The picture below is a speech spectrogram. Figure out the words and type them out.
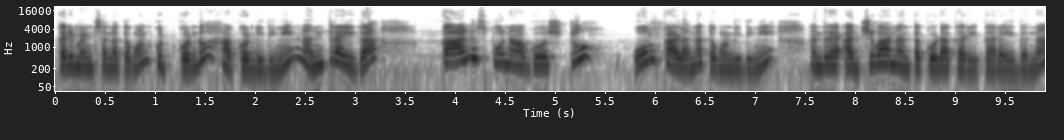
ಕರಿಮೆಣಸನ್ನು ತೊಗೊಂಡು ಕುಟ್ಕೊಂಡು ಹಾಕ್ಕೊಂಡಿದ್ದೀನಿ ನಂತರ ಈಗ ಕಾಲು ಸ್ಪೂನ್ ಆಗುವಷ್ಟು ಓಂ ಕಾಳನ್ನು ತೊಗೊಂಡಿದ್ದೀನಿ. ಅಂದರೆ ಅಜ್ವಾನ್ ಅಂತ ಕೂಡ ಕರೀತಾರೆ ಇದನ್ನು.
